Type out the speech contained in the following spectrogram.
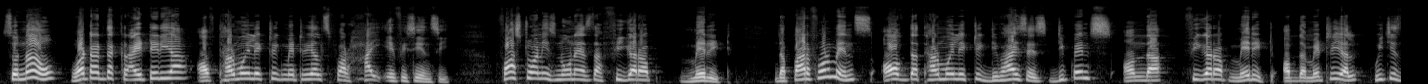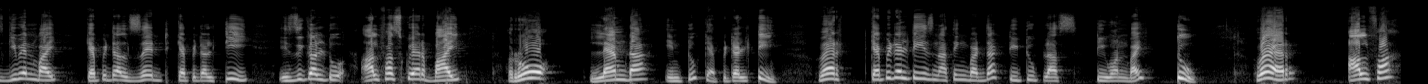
So, now what are the criteria of thermoelectric materials for high efficiency? First one is known as the figure of merit. The performance of the thermoelectric devices depends on the figure of merit of the material which is given by capital Z capital T is equal to alpha square by rho lambda into capital T, where capital T is nothing but the T 2 plus T 1 by 2, where alpha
